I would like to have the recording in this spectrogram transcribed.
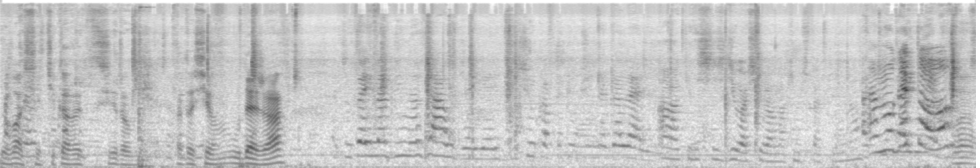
No właśnie, ciekawe co się robi. A to się uderza. Tutaj na dinozaurze jeździ, szuka w takim na galerii. A, kiedyś jeździła siła na czymś takim, no. A mogę to? No,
